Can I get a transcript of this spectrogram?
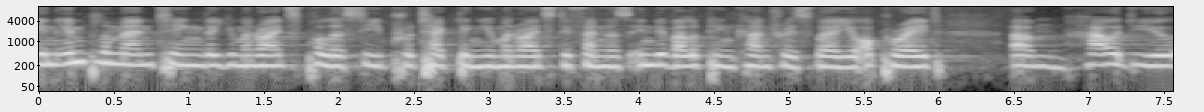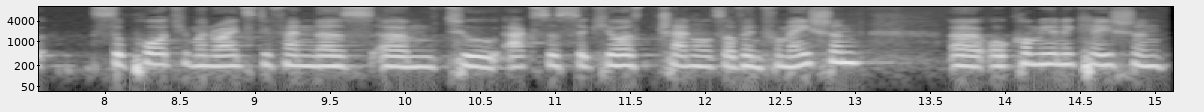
in implementing the human rights policy, protecting human rights defenders in developing countries where you operate, um, how do you support human rights defenders um, to access secure channels of information uh, or communication?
